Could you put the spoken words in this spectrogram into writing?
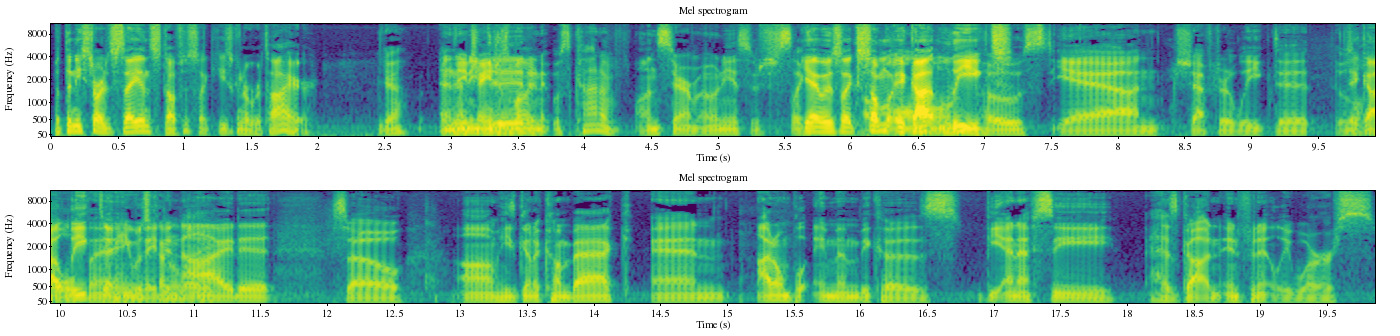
But then he started saying stuff. It's like he's gonna retire. Yeah, And and, then then he he changed his mind. and it was kind of unceremonious. It was just like Yeah, it was like some- it got leaked. Post, yeah, and Schefter leaked it. It was It got leaked, and he was they denied it. So um, he's gonna come back, and I don't blame him because the NFC has gotten infinitely worse.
